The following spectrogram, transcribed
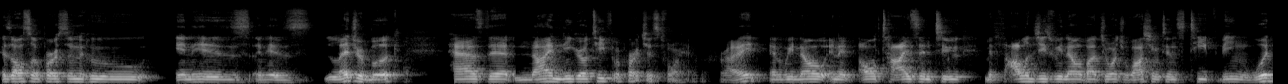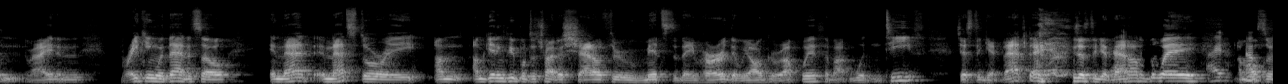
Is also a person who, in his in his ledger book, has that nine Negro teeth were purchased for him, right? And we know, and it all ties into mythologies we know about George Washington's teeth being wooden, right? And breaking with that. And so in that in that story, I'm I'm getting people to try to shadow through myths that they've heard that we all grew up with about wooden teeth, just to get that just to get that out of the way. I, am also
